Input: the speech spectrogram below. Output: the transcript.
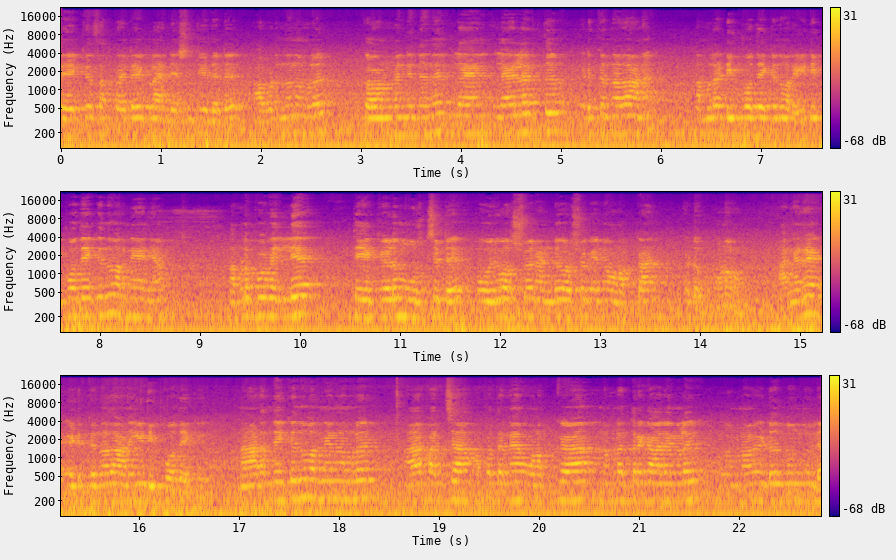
തേക്ക് സെപ്പറേറ്റ് ആയി പ്ലാന്റേഷൻ ചെയ്തിട്ട് അവിടുന്ന് നമ്മൾ ഗവൺമെന്റിൽ നിന്ന് ലേലെടുത്ത് എടുക്കുന്നതാണ് നമ്മൾ ഡിപ്പോ തേക്ക് എന്ന് പറയും. ഈ ഡിപ്പോ തേക്ക് എന്ന് പറഞ്ഞു കഴിഞ്ഞാൽ നമ്മളിപ്പോൾ വലിയ തേക്കുകൾ മുറിച്ചിട്ട് ഒരു വർഷമോ രണ്ട് വർഷമോ കഴിഞ്ഞ് ഉണക്കാൻ ഇടും ഉണങ്ങും അങ്ങനെ എടുക്കുന്നതാണ് ഈ ഡിപ്പോ തേക്ക്. നാടൻ തേക്ക് എന്ന് പറഞ്ഞാൽ നമ്മൾ ആ പച്ച അപ്പം തന്നെ ഉണക്കുക നമ്മൾ എത്ര കാലങ്ങൾ നമ്മൾ ഇടുന്നൊന്നുമില്ല.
